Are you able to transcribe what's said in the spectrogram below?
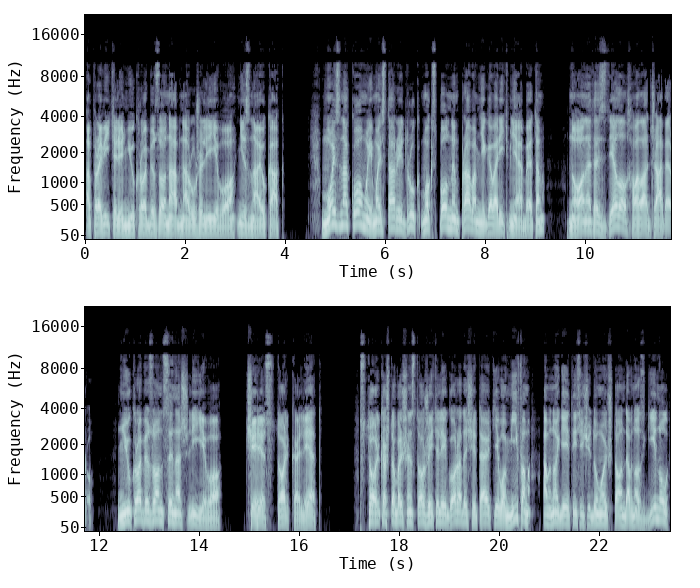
А правители Нью-Кробюзона обнаружили его не знаю как. Мой знакомый, мой старый друг мог с полным правом не говорить мне об этом, но он это сделал, хвала Джаберу. Нью-Кробизонцы нашли его через столько лет. Столько, что большинство жителей города считают его мифом, а многие тысячи думают, что он давно сгинул.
